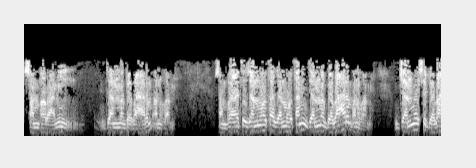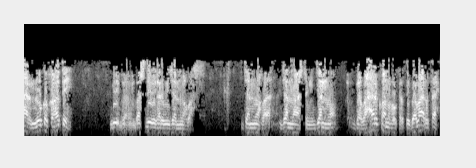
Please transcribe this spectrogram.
संभवामी। जन्म व्यवहार अनुभव संभव तो जन्म होता जन्म होता नहीं, जन्म व्यवहार अनुभव जन्म से व्यवहार, लोग कहते वसुदेव घर में जन्म हुआ। जन्म हुआ, जन्माष्टमी, जन्म व्यवहार को अनुभव करते, व्यवहार होता है।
